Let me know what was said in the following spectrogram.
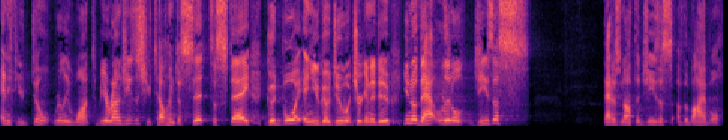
and if you don't really want to be around Jesus, you tell him to sit, to stay, good boy, and you go do what you're going to do. You know that little Jesus? That is not the Jesus of the Bible.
